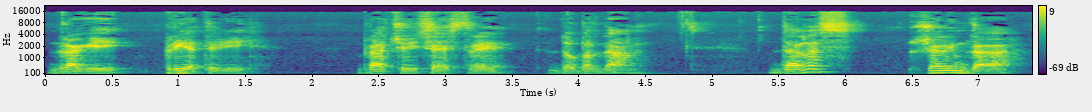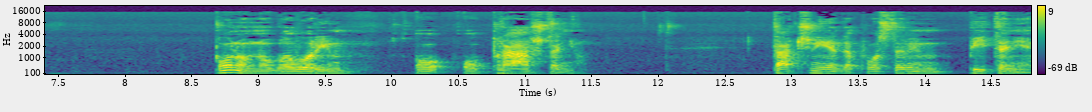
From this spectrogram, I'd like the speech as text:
Dragi prijatelji, braćo i sestre, dobar dan. Danas želim da ponovno govorim o opraštanju. Tačnije da postavim pitanje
